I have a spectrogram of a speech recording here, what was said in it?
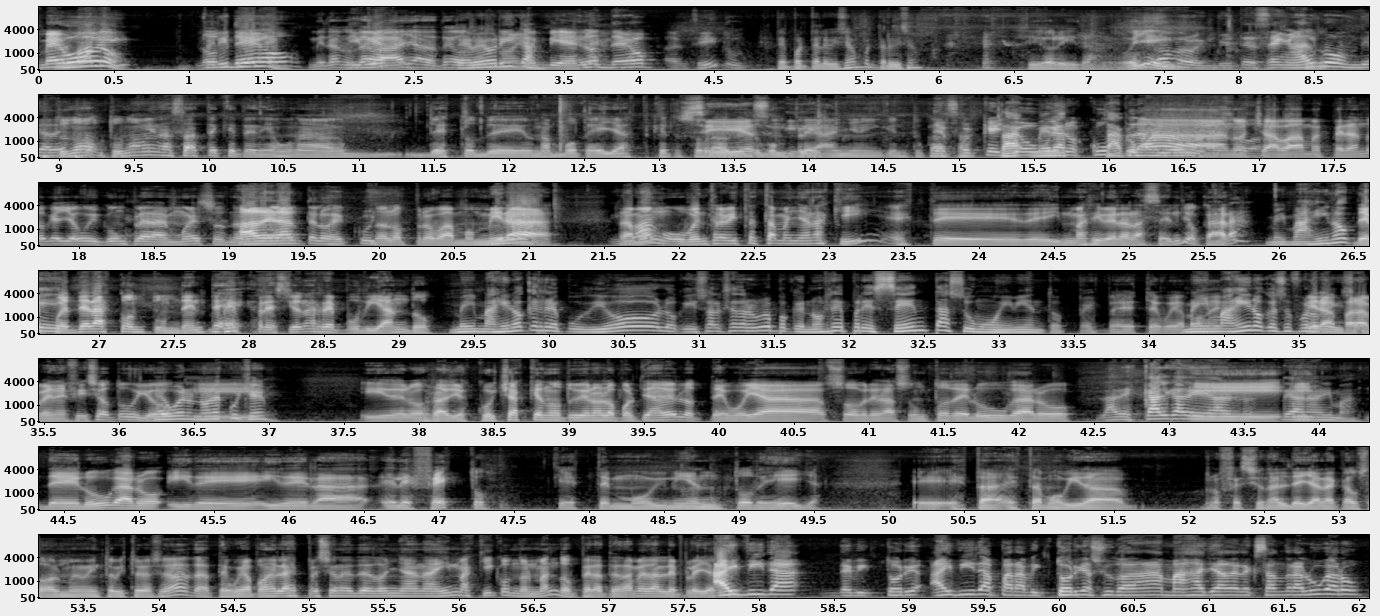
Me Armando, voy. Los Feliz dejo. Mira, no te bien- vayas. Te veo ahorita. Es viernes. Los dejo. eh, Sí, tú. ¿De por televisión? Por televisión. Sí, ahorita. Oye, No, pero invítese en algo un día de ¿tú no, tú no amenazaste que tenías una de estos de unas botellas que te sobraron de es- tu cumpleaños y, que en tu casa? Después que Joey nos cumpla. yo. Ah, nos chavamos, esperando que Joey cumpla el almuerzo. no- Adelante, no- los escucho. No los probamos. Mira, Mira, Ramón, hubo entrevista esta mañana aquí este, de Irma Rivera Lacendio, cara. Me imagino que. Después de las contundentes Me- expresiones repudiando. Me imagino que repudió lo que hizo Alexander Lugaro porque no representa su movimiento. Pues, Pues, te voy a me poner- imagino que eso fue Mira, lo que hizo. para beneficio tuyo. Qué bueno, no lo y- escuché. Y de los radioescuchas que no tuvieron la oportunidad de verlo, te voy a. sobre el asunto de Lúgaro. La descarga de, y, de y- de Lúgaro y de, y de la, el efecto que este movimiento de ella, eh, esta, esta movida profesional de ella le ha causado al movimiento Victoria Ciudadana. Te voy a poner las expresiones de doña Ana Irma aquí con Normando. Espérate, dame darle play. aquí. ¿Hay vida de Victoria, hay vida para Victoria Ciudadana más allá de Alexandra Lúgaro?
